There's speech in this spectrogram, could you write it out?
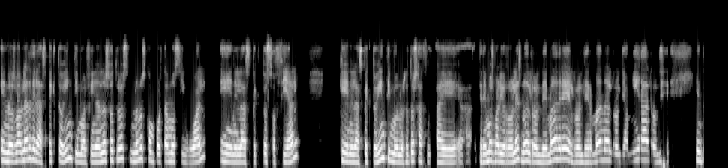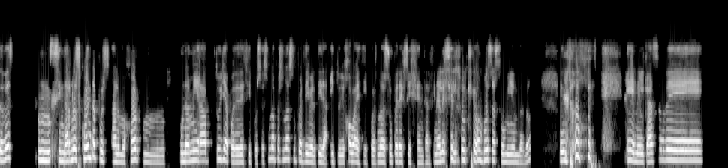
nos va a hablar del aspecto íntimo. Al final nosotros no nos comportamos igual en el aspecto social que en el aspecto íntimo. Nosotros eh, tenemos varios roles, ¿no? El rol de madre, el rol de hermana, el rol de amiga, el rol de... Entonces, mm, sin darnos cuenta, pues a lo mejor mm, una amiga tuya puede decir, pues es una persona súper divertida y tu hijo va a decir, pues no, es súper exigente. Al final es el rol que vamos asumiendo, ¿no? Entonces, en el caso de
